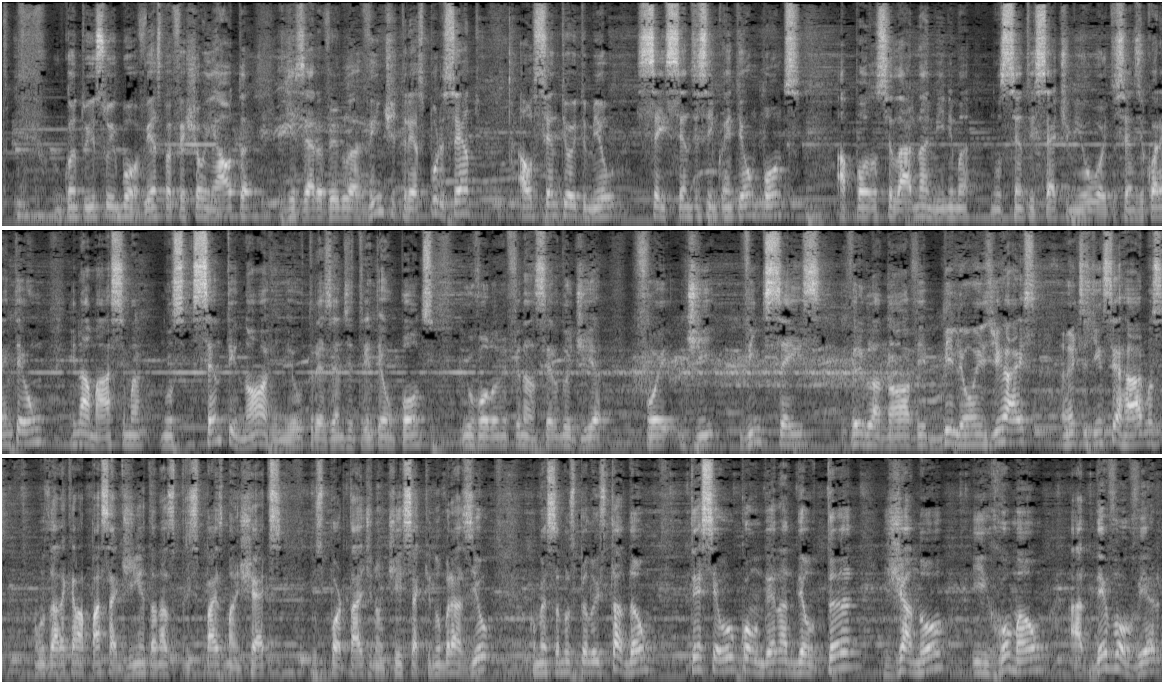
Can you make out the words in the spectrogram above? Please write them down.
Enquanto isso, o Ibovespa fechou em alta de 0,23% aos 108.651 pontos, após oscilar na mínima nos 107.841 e na máxima nos 109.331 pontos, e o volume financeiro do dia foi de 26,9 bilhões de reais. Antes de encerrarmos, vamos dar aquela passadinha então nas principais manchetes dos portais de notícia aqui no Brasil. Começamos pelo Estadão. TCU condena Deltan, Janot e Romão a devolver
